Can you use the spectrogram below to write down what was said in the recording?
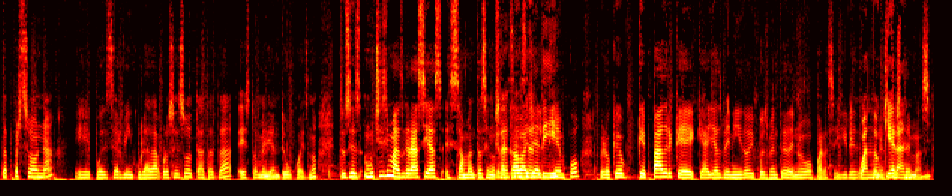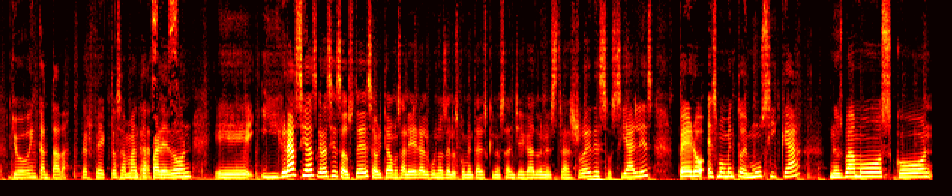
esta persona eh, puede ser vinculada a proceso, ta, ta, ta, esto mediante un juez, ¿no? Entonces, muchísimas gracias, eh, Samantha, se nos Gracias acaba ya el ti. tiempo, pero qué, qué padre que, que hayas venido y pues vente de nuevo para seguir eh, Cuando con estos quieran, temas. yo encantada. Perfecto, Samantha Gracias. Paredón. eh, y gracias, gracias a ustedes. Ahorita vamos a leer algunos de los comentarios que nos han llegado en nuestras redes sociales, pero es momento de música. Nos vamos con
